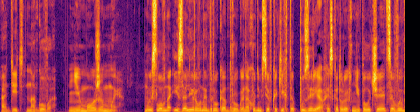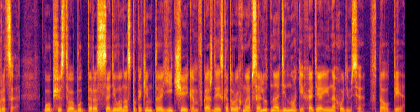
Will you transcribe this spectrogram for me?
одеть нагого. Не можем мы. Мы словно изолированы друг от друга, находимся в каких-то пузырях, из которых не получается выбраться – Общество будто рассадило нас по каким-то ячейкам, в каждой из которых мы абсолютно одиноки, хотя и находимся в толпе.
